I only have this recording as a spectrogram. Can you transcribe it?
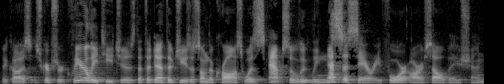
because Scripture clearly teaches that the death of Jesus on the cross was absolutely necessary for our salvation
